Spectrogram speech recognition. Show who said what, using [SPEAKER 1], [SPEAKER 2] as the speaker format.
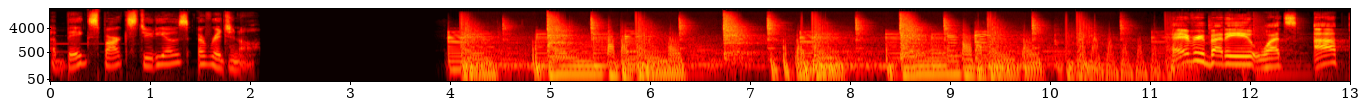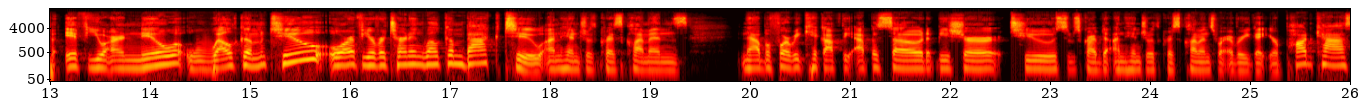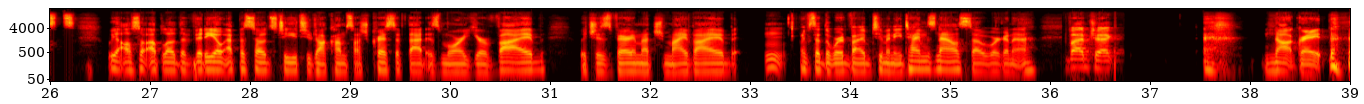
[SPEAKER 1] a Big Spark Studios original.
[SPEAKER 2] Hey, everybody, what's up? If you are new, welcome to, or if you're returning, welcome back to Unhinged with Chris Klemens. Now, before we kick off the episode, be sure to subscribe to Unhinged with Chris Klemens wherever you get your podcasts. We also upload the video episodes to youtube.com slash Chris if that is more your vibe, which is very much my vibe. Mm, I've said the word vibe too many times now, so we're going to
[SPEAKER 3] Vibe check.
[SPEAKER 2] not great.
